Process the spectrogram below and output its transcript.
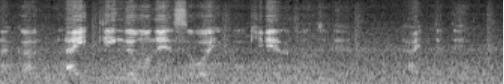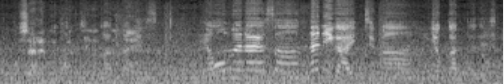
なんかライティングもねすごいこう綺麗な感じで入ってておしゃれな感じだったね。すえ大村屋さん何が一番良かったですか？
